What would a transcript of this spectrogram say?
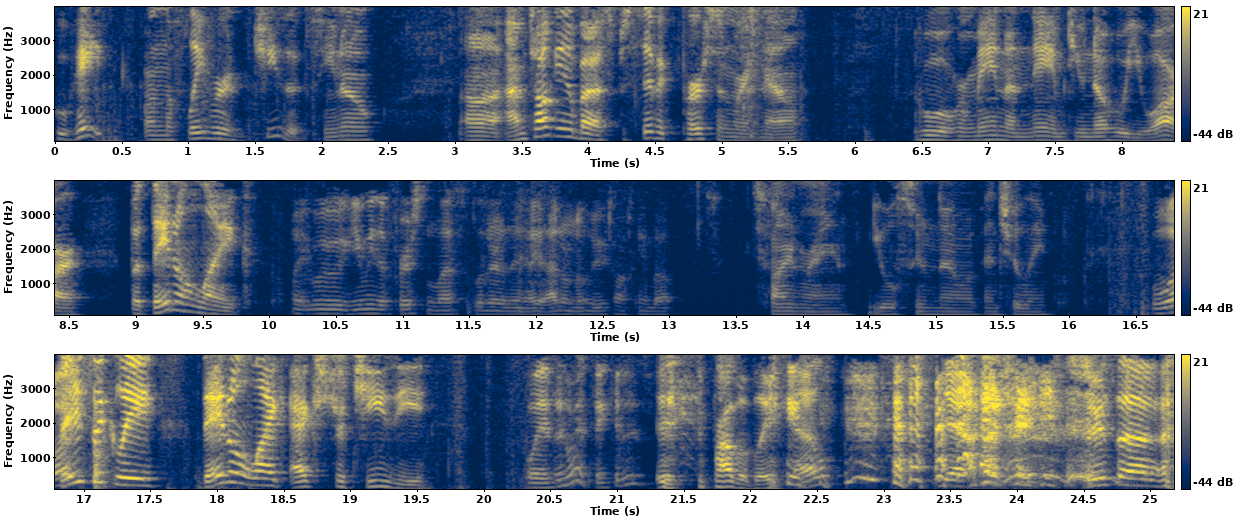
who hate on the flavored Cheez-Its, you know. Uh, I'm talking about a specific person right now who will remain unnamed. You know who you are, but they don't like. Wait, wait, wait, give me the first and last letter, and then I, I don't know who you're talking about. It's fine, Ryan. You will soon know eventually. What? Basically, they don't like extra cheesy. Wait, is it who I think it is? Probably. Yeah. okay. There's a.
